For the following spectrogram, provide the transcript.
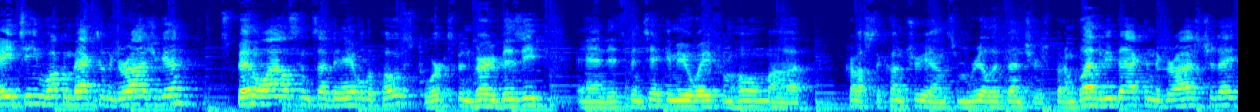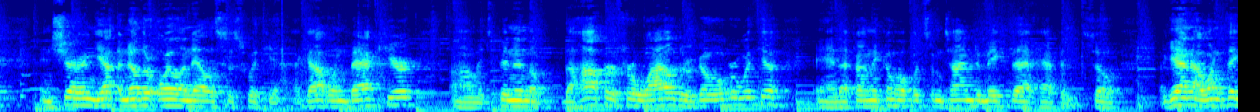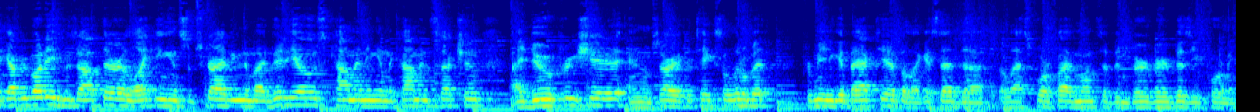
Hey team, welcome back to the garage again. It's been a while since I've been able to post. Work's been very busy and it's been taking me away from home uh, across the country on some real adventures. But I'm glad to be back in the garage today and sharing yet another oil analysis with you. I got one back here. Um, it's been in the, the hopper for a while to go over with you and I finally come up with some time to make that happen. So again, I want to thank everybody who's out there liking and subscribing to my videos, commenting in the comments section. I do appreciate it and I'm sorry if it takes a little bit for me to get back to you, but like I said, uh, the last four or five months have been very, very busy for me.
